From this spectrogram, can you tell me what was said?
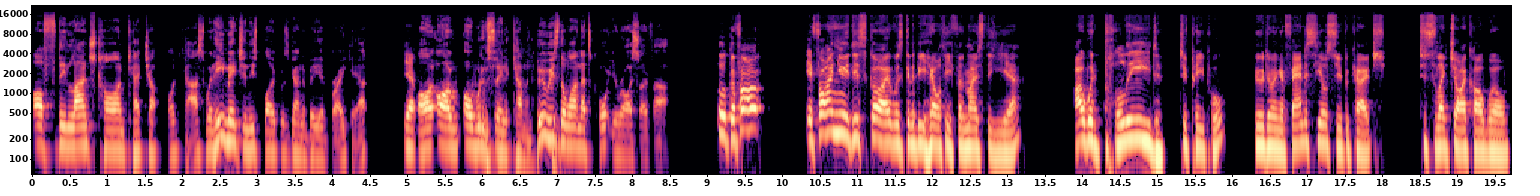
off the lunchtime catch up podcast when he mentioned this bloke was going to be a breakout, yeah, I, I, I would have seen it coming. Who is the one that's caught your eye so far? Look, if I if I knew this guy was going to be healthy for most of the year, I would plead to people who are doing a fantasy or super coach to select Jye Caldwell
